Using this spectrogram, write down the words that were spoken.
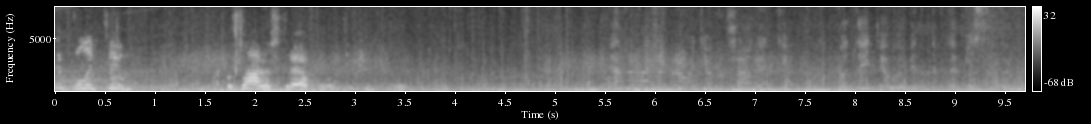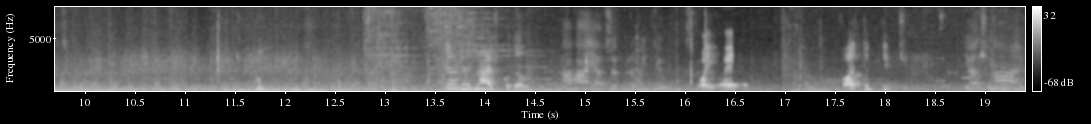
ти полетів? Зараз треба було. Я вже майже прилетів, ще один тип летить, але він не в те місце прилетів. Ну, ти вже знаєш, куди летів. Ага, я вже прилетів. Ой, ой. А тут типчик. Я знаю.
